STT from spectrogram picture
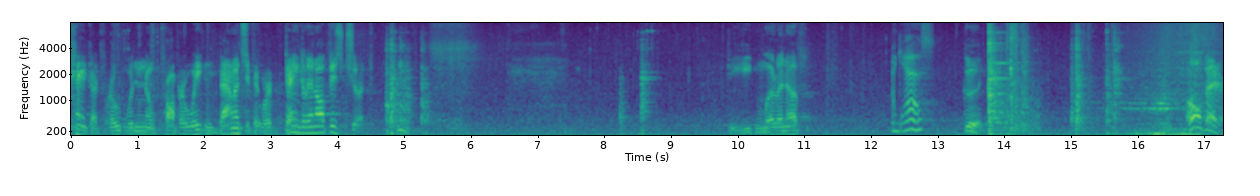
canker throat wouldn't know proper weight and balance if it were dangling off his chut. Hmm. You eating well enough? I guess. Good. All better.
